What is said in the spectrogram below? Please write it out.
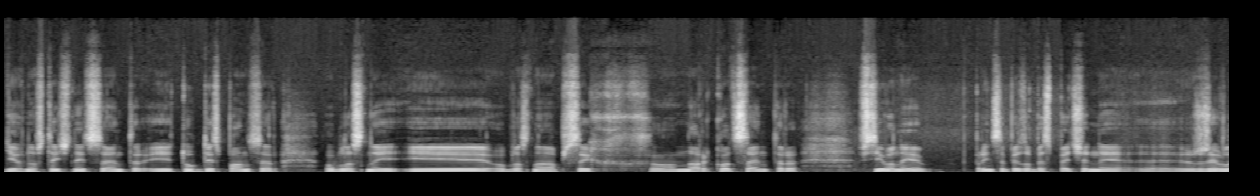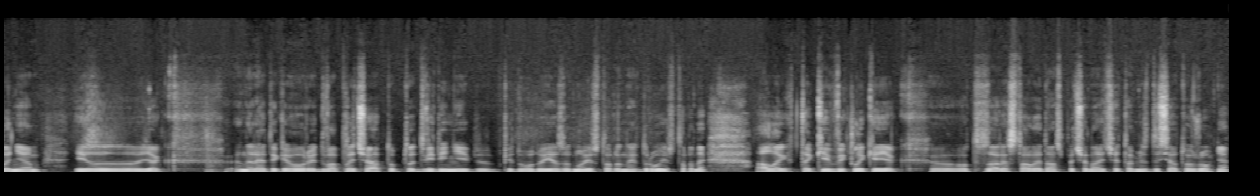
діагностичний центр, і тубдиспансер обласний, і обласна психонаркоцентр. Всі вони. Принципі, забезпечені е, живленням із, як енергетики говорять, два плеча, тобто дві лінії підводу є з одної сторони, з другої сторони. Але такі виклики, як е, от зараз стали нас, починаючи там із 10 жовтня,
